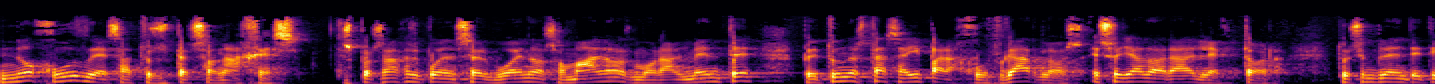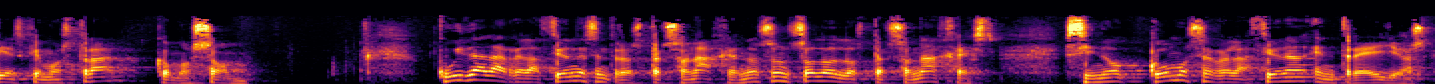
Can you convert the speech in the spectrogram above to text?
No juzgues a tus personajes. Tus personajes pueden ser buenos o malos moralmente, pero tú no estás ahí para juzgarlos. Eso ya lo hará el lector. Tú simplemente tienes que mostrar cómo son. Cuida las relaciones entre los personajes, no son solo los personajes, sino cómo se relacionan entre ellos.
